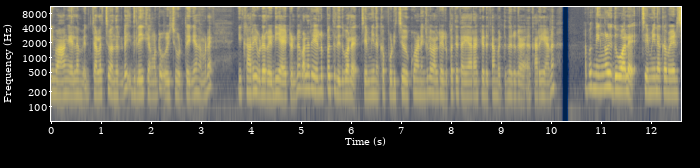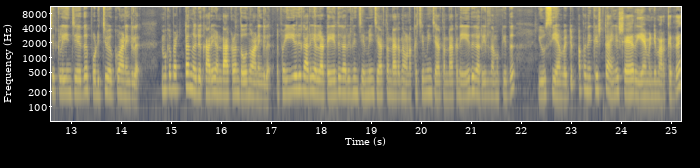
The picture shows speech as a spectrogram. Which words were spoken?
ഈ മാങ്ങയെല്ലാം തിളച്ച് വന്നിട്ടുണ്ട്. ഇതിലേക്ക് അങ്ങോട്ട് ഒഴിച്ചു കൊടുത്തു കഴിഞ്ഞാൽ നമ്മുടെ ഈ കറി ഇവിടെ റെഡി ആയിട്ടുണ്ട്. വളരെ എളുപ്പത്തിൽ ഇതുപോലെ ചെമ്മീനൊക്കെ പൊടിച്ച് വെക്കുകയാണെങ്കിൽ വളരെ എളുപ്പത്തിൽ തയ്യാറാക്കി എടുക്കാൻ പറ്റുന്ന ഒരു കറിയാണ്. അപ്പോൾ നിങ്ങൾ ഇതുപോലെ ചെമ്മീനൊക്കെ മേടിച്ച് ക്ലീൻ ചെയ്ത് പൊടിച്ച് വെക്കുകയാണെങ്കിൽ നമുക്ക് പെട്ടെന്നൊരു കറി ഉണ്ടാക്കണം തോന്നുവാണെങ്കിൽ ഇപ്പോൾ ഈ ഒരു കറിയല്ല കേട്ടോ ഏത് കറിയിലും ചെമ്മീൻ ചേർത്തുണ്ടാക്കുന്ന ഉണക്ക ചെമ്മീൻ ചേർത്തുണ്ടാക്കുന്ന ഏത് കറിയിലും നമുക്കിത് യൂസ് ചെയ്യാൻ പറ്റും. അപ്പോൾ നിങ്ങൾക്ക് ഇഷ്ടമായെങ്കിൽ ഷെയർ ചെയ്യാൻ വേണ്ടി മറക്കരുതേ.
